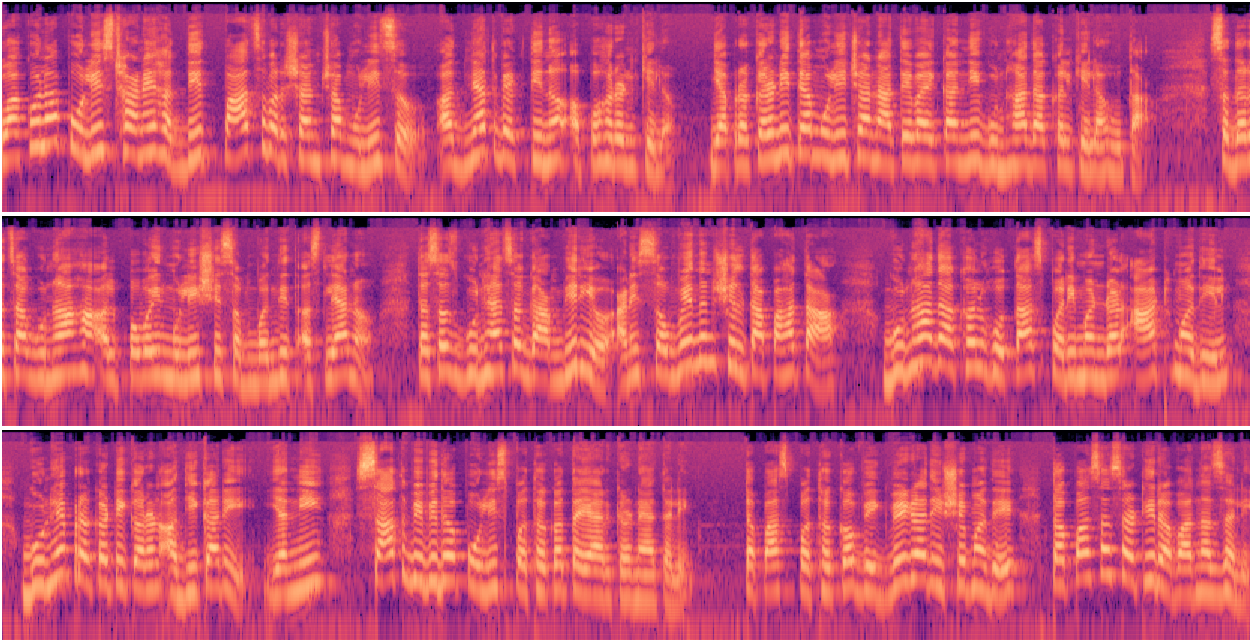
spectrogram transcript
वाकोला पोलीस ठाणे हद्दीत पाच वर्षांच्या मुलीचं अज्ञात व्यक्तीनं अपहरण केलं. या प्रकरणी त्या मुलीच्या नातेवाईकांनी गुन्हा दाखल केला होता. सदरचा गुन्हा हा अल्पवयीन मुलीशी संबंधित असल्यानं तसंच गुन्ह्याचं गांभीर्य आणि संवेदनशीलता पाहता गुन्हा दाखल होताच परिमंडळ आठ मधील गुन्हे प्रकटीकरण अधिकारी यांनी सात विविध पोलीस पथकं तयार करण्यात आली. तपास पथकं वेगवेगळ्या दिशेमध्ये तपासासाठी रवाना झाली.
